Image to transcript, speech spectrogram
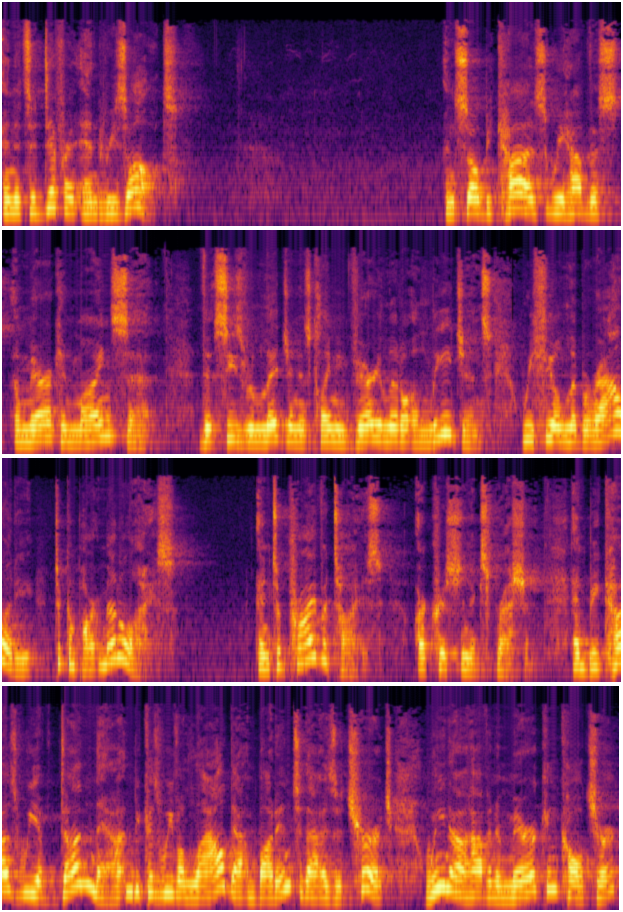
and it's a different end result. And so, because we have this American mindset that sees religion as claiming very little allegiance, we feel liberality to compartmentalize and to privatize our Christian expression. And because we have done that, and because we've allowed that and bought into that as a church, we now have an American culture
